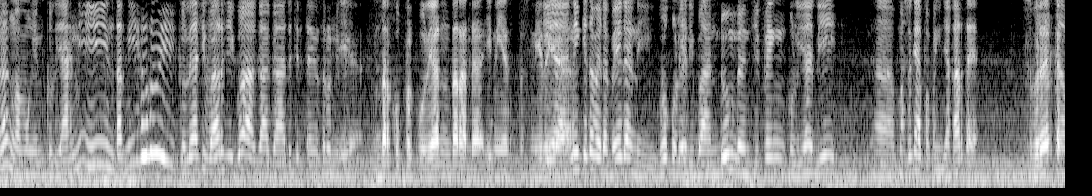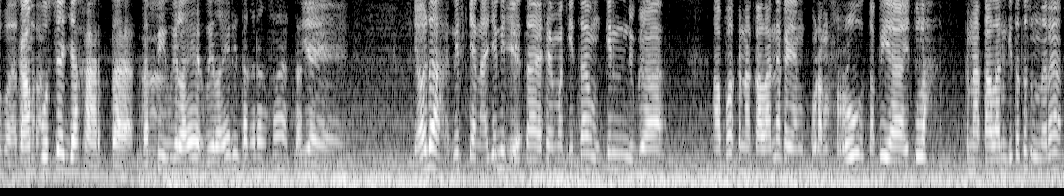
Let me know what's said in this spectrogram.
nggak ngomongin kuliah nih. Ntar nih hui. Kuliah sih baru sih. Gue agak-agak ada cerita yang seru nih iya. Ntar ku perkuliahan ntar ada ini ya tersendiri Iya, ya. ini kita beda-beda nih. Gue kuliah di Bandung dan Cipeng kuliah di eh, masuknya apa, Peng? Jakarta ya? Sebenarnya kampusnya Jakarta tapi Ah. wilayah wilayah di Tangerang Selatan Iya, iya. iya. Ya udah, ini sekian aja nih Iya. cerita SMA kita. Mungkin juga apa kenakalannya kayak yang kurang seru, tapi ya itulah kenakalan kita tuh sebenarnya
